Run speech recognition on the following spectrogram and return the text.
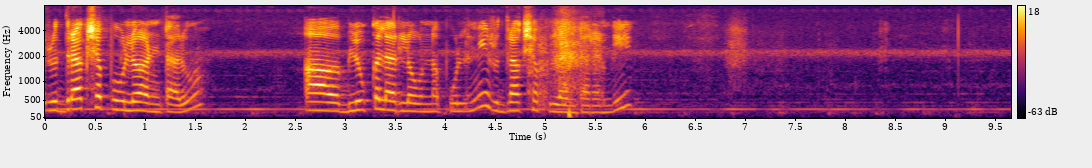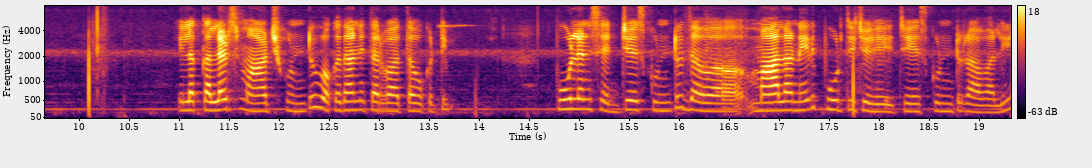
రుద్రాక్ష పూలు అంటారు. ఆ బ్లూ కలర్లో ఉన్న పూలని రుద్రాక్ష పూలు అంటారండి. ఇలా కలర్స్ మార్చుకుంటూ ఒకదాని తర్వాత ఒకటి పూలను సెట్ చేసుకుంటూ ద మాల అనేది పూర్తి చే చేసుకుంటూ రావాలి.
